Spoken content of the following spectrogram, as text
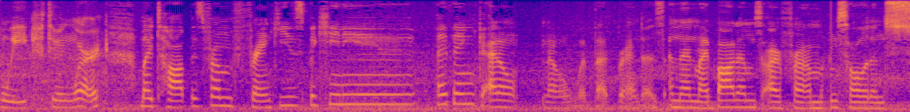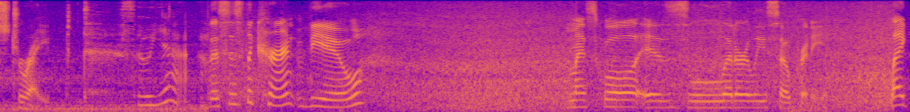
week doing work. My top is from Frankie's Bikini, I think. I don't know what that brand is. And then my bottoms are from Solid and Striped. So yeah. This is the current view. My school is literally so pretty. Like,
